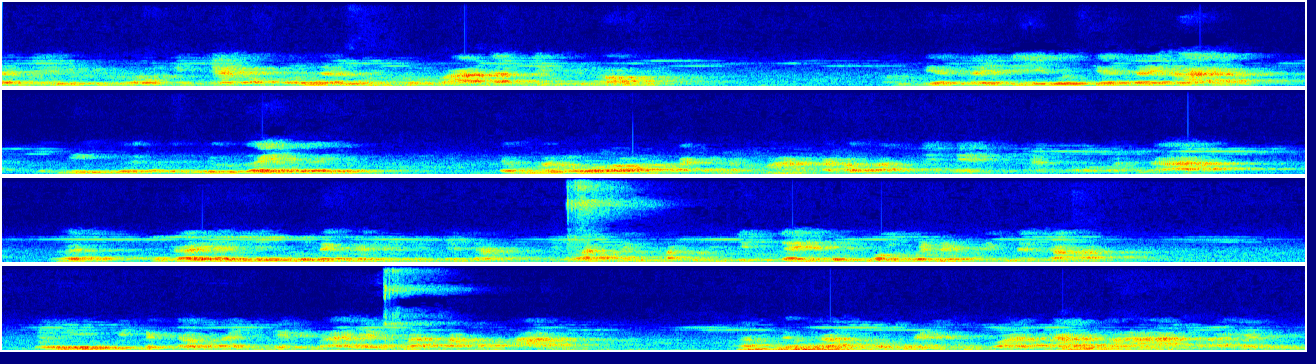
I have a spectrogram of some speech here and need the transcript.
พอดีคือคนคิดแก่ของคนเนี่ยคนบาจะคิดขึ้นมามันเสียใจดีมันเสียใจง่ายนี่เกิดขึ้นเรื่อยๆเลยจะมารู้ว่ากันมากๆกระวังแน่ๆนะขอบรรดาเมื่อผู้ใดที่ผู้ใดเกิดจะจากที่วัดเป็นปัจจุจิตใจทุกดวงเป็นสิ่งนะครับ จะมีกิจกรรมอะไรเห็นได้ยังมาทำทานทำเรื่องการของแม่ครูบาอาจารย์มาอะไรอย่างนี้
